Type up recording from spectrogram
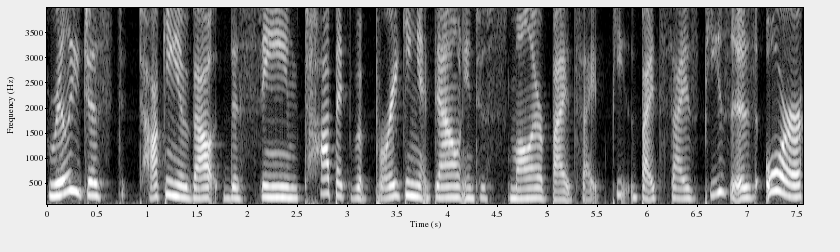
really just talking about the same topic but breaking it down into smaller bite-sized bite-sized pieces or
